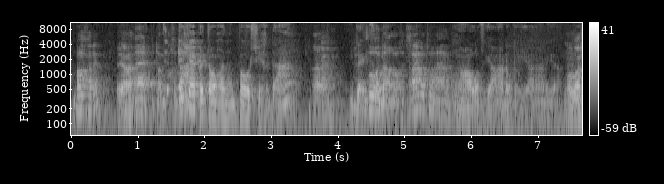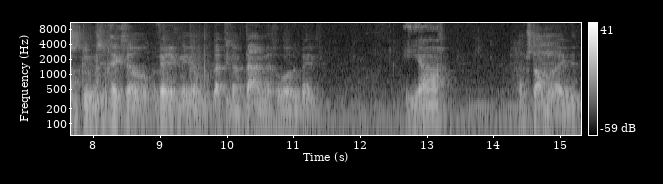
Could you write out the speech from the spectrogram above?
Baggeren? Ja. Heb het ook gedaan. Ik heb het nog een poosje gedaan. Ah, Denk Voordat we getrouwd waren. Een half jaar of een jaar, ja. Maar was het toen niet zo gek veel werk meer omdat u dan tuinder geworden bent? Ja. Omstandigheden?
